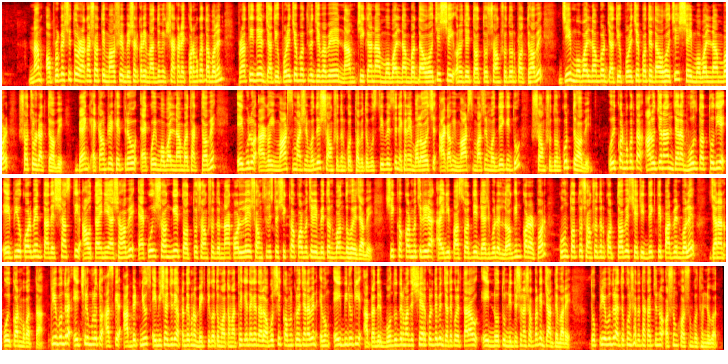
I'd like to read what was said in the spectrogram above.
নাম অপ্রকাশিত রাখা সত্ত্বে মাউসের বেসরকারি মাধ্যমিক শাখার এক কর্মকর্তা বলেন, প্রার্থীদের জাতীয় পরিচয়পত্রে যেভাবে নাম, ঠিকানা, মোবাইল নম্বর দেওয়া হয়েছে, সেই অনুযায়ী তথ্য সংশোধন করতে হবে। যে মোবাইল নম্বর জাতীয় পরিচয়পত্রে দেওয়া হয়েছে, সেই মোবাইল নম্বর সচল রাখতে হবে। ব্যাংক অ্যাকাউন্টের ক্ষেত্রেও একই মোবাইল নাম্বার থাকতে হবে। এগুলো আগামী মার্চ মাসের মধ্যে সংশোধন করতে হবে। তো বুঝতেই পেরেছেন, এখানে বলা হয়েছে আগামী মার্চ মাসের মধ্যেই কিন্তু সংশোধন করতে হবে। ওই কর্মকর্তা আরও জানান, যারা ভুল তথ্য দিয়ে এমপিও করবেন, তাদের শাস্তির আওতায় নিয়ে আসা হবে। একই সঙ্গে তথ্য সংশোধন না করলে সংশ্লিষ্ট শিক্ষক কর্মচারীর বেতন বন্ধ হয়ে যাবে। শিক্ষক কর্মচারীরা আইডি, পাসওয়ার্ড দিয়ে ড্যাশবোর্ডে লগ করার পর কোন তথ্য সংশোধন করতে হবে সেটি দেখতে পারবেন বলে জানান ওই কর্মকর্তা। প্রিয় বন্ধুরা, এই ছিল মূলত আজকের আপডেট নিউজ। এই বিষয়ে যদি আপনাদের কোনো ব্যক্তিগত মতামত থেকে থাকে, তাহলে অবশ্যই কমেন্ট করে জানাবেন এবং এই ভিডিওটি আপনাদের বন্ধুদের মাঝে শেয়ার করে দেবেন, যাতে করে তারাও এই নতুন নির্দেশনা সম্পর্কে জানতে পারে। তো প্রিয় বন্ধুরা এতক্ষণ সাথে থাকার জন্য অসংখ্য অসংখ্য ধন্যবাদ।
